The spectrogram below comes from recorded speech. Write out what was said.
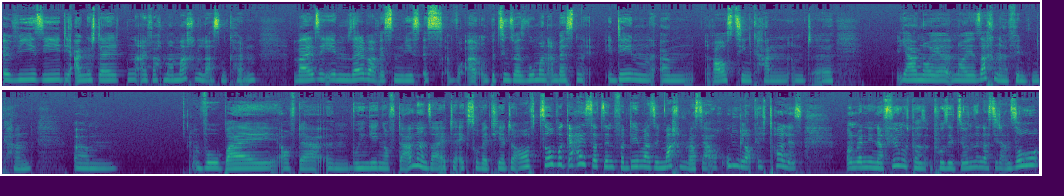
wie sie die Angestellten einfach mal machen lassen können weil sie eben selber wissen, wie es ist, wo, äh, beziehungsweise wo man am besten Ideen ähm, rausziehen kann und äh, ja, neue, neue Sachen erfinden kann. Ähm, wobei auf der, ähm, wohingegen auf der anderen Seite Extrovertierte oft so begeistert sind von dem, was sie machen, was ja auch unglaublich toll ist. Und wenn die in der Führungsposition sind, dass die dann so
